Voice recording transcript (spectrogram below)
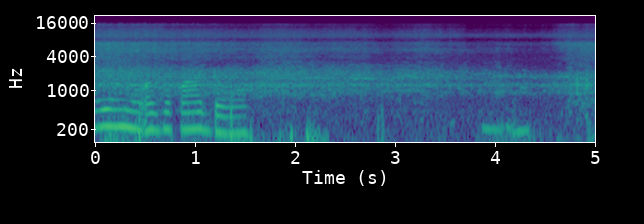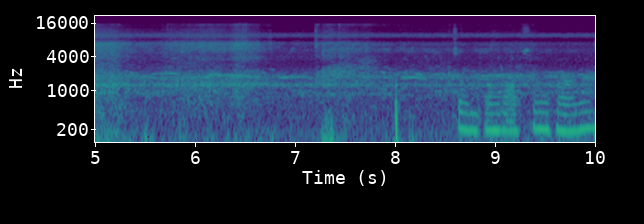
Sayang ng avocado. Sobrang lakas ng hangin.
